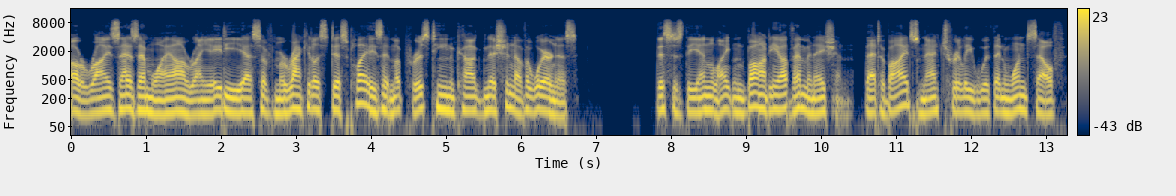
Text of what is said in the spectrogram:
arise as myriads of miraculous displays in the pristine cognition of awareness. This is the enlightened body of emanation that abides naturally within oneself,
